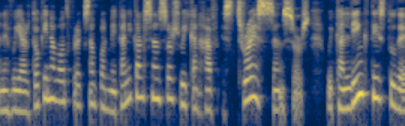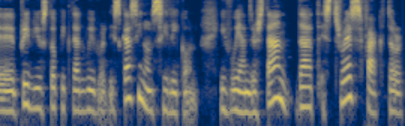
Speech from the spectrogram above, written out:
And if we are talking about, for example, mechanical sensors, we can have stress sensors. We can link this to the previous topic that we were discussing on silicon. If we understand that stress factor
